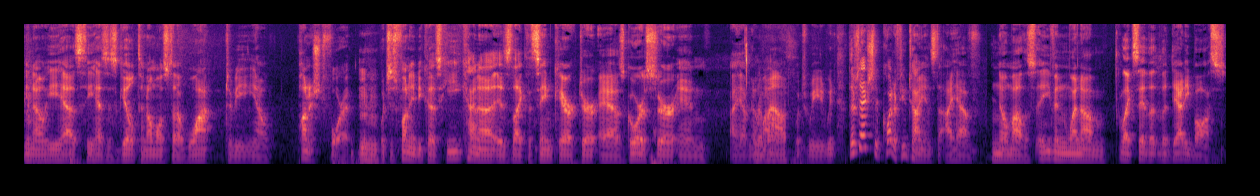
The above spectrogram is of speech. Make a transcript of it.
You know he has he has his guilt and almost a want to be you know punished for it which is funny because he kind of is like the same character as Gorrister in I have no No mouth, Mouth. which we, we there's actually quite a few tie-ins to I have no mouth even when um like say the the daddy boss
